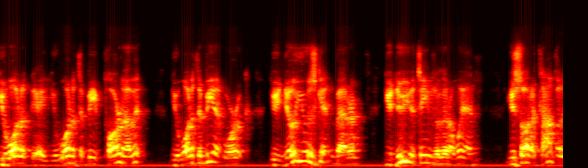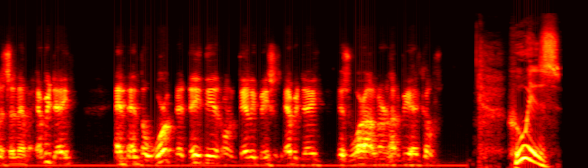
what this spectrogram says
You wanted you wanted to be part of it. You wanted to be at work. You knew you was getting better. You knew your teams were going to win. You saw the confidence in them every day, and and the work that they did on a daily basis every day is where I learned how to be a head coach. Who is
